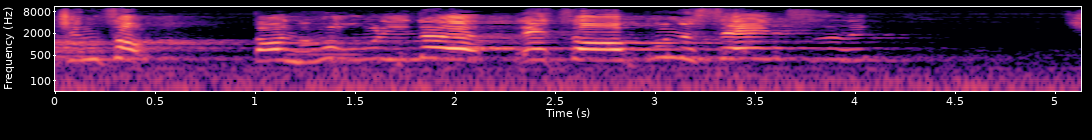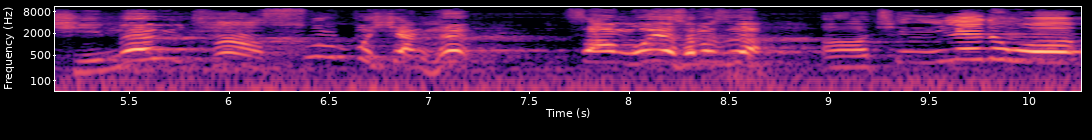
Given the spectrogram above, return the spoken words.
今朝，到侬屋里头来照顾侬三次呢。请问他素不相认，找我有什么事？哦，听你来的，我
